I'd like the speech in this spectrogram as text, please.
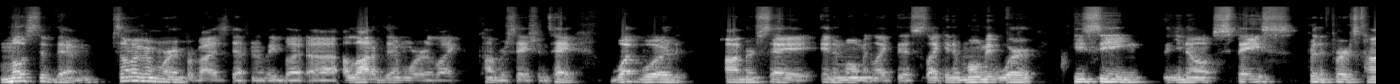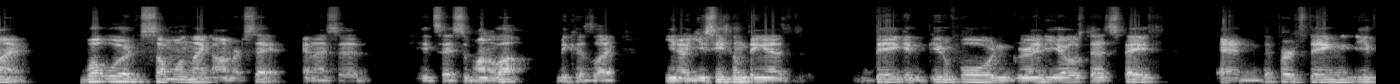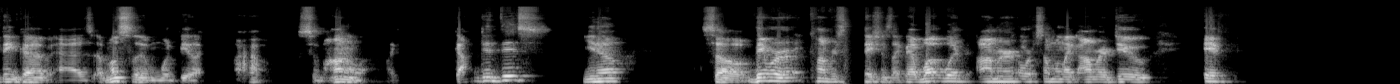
most of them, some of them were improvised, definitely, but uh, a lot of them were like conversations. Hey, what would Aamir say in a moment like this? Like in a moment where he's seeing, you know, space for the first time. What would someone like Aamir say? And I said, he'd say Subhanallah because like you know you see something as big and beautiful and grandiose as space and the first thing you think of as a muslim would be like wow subhanallah like god did this you know so they were conversations like that what would Aamir or someone like Aamir do if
